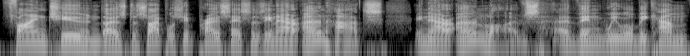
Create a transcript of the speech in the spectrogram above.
fine tune those discipleship processes in our own hearts, in our own lives, uh, then we will become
